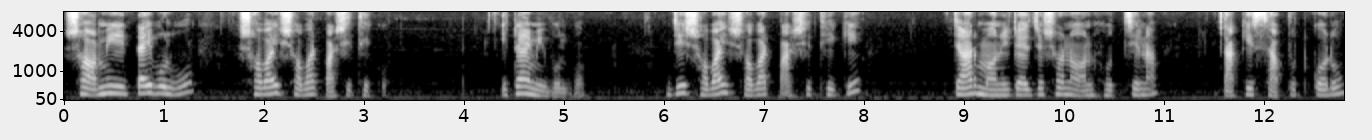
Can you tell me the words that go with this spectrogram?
স, আমি এটাই বলব সবাই সবার পাশে থেকো। এটাই আমি বলব। যে সবাই সবার পাশে থেকে যার মনিটাইজেশন অন হচ্ছে না, তাকে সাপোর্ট করো।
